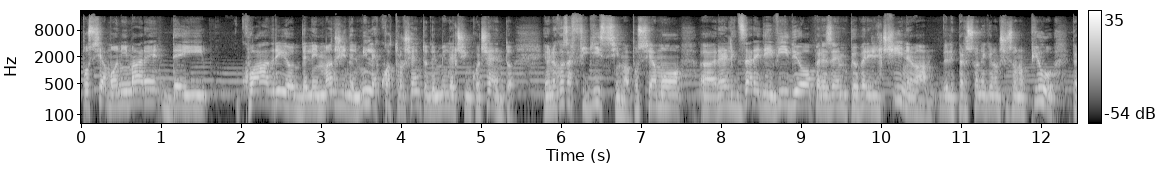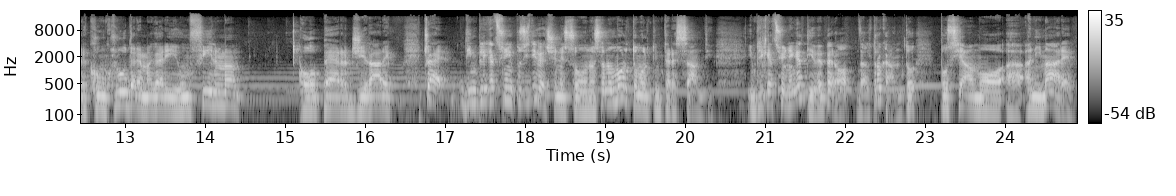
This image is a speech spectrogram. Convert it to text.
Possiamo animare dei quadri o delle immagini del 1400 del 1500 è una cosa fighissima possiamo uh, realizzare dei video per esempio per il cinema delle persone che non ci sono più per concludere magari un film o per girare... cioè di implicazioni positive ce ne sono, sono molto molto interessanti. Implicazioni negative però, d'altro canto, possiamo uh, animare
